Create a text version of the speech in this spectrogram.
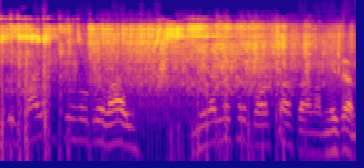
কিন্তু ভাই কিছু হোক রে ভাই? নিরান্নসের বর্ষা আছে আমার মিজান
